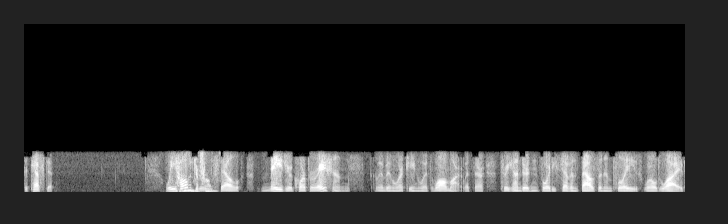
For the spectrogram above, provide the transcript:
to test it. We hope Wonderful. to sell major corporations. We've been working with Walmart with their 347,000 employees worldwide.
